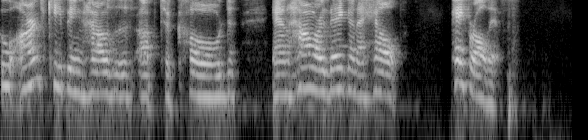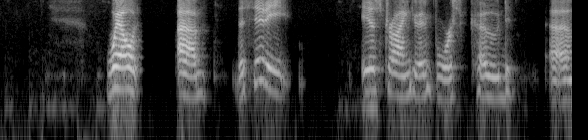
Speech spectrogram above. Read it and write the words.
who aren't keeping houses up to code? And how are they gonna help pay for all this? Well, um, the city is trying to enforce code uh,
